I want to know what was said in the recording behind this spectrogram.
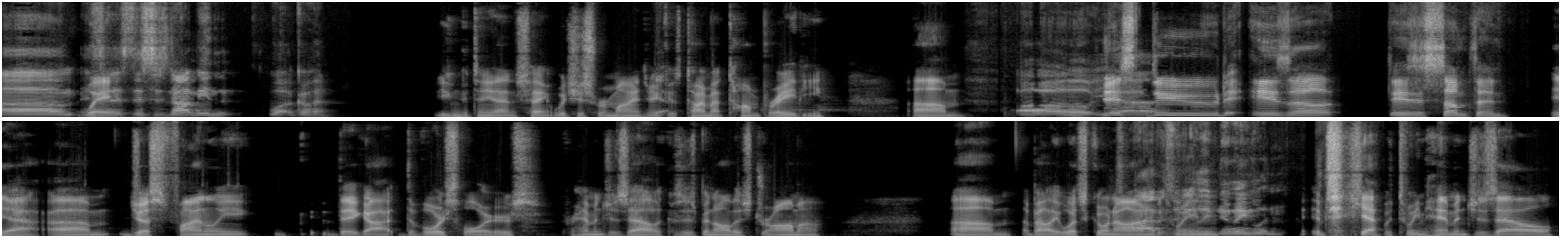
um, it Wait. says this does not mean what. Go ahead. You can continue that in a second, which just reminds me Yeah. because talking about Tom Brady. Um, Oh this yeah. dude is a is something. yeah. Um, just finally they got divorce lawyers for him and Gisele because there's been all this drama. Um, about like what's going That's what on happens when you between leave New England. Yeah, between him and Gisele.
